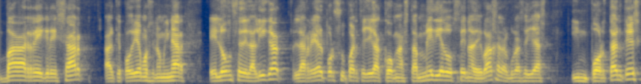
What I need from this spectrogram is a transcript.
va a regresar al que podríamos denominar el 11 de la liga. La Real, por su parte, llega con hasta media docena de bajas, algunas de ellas importantes.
